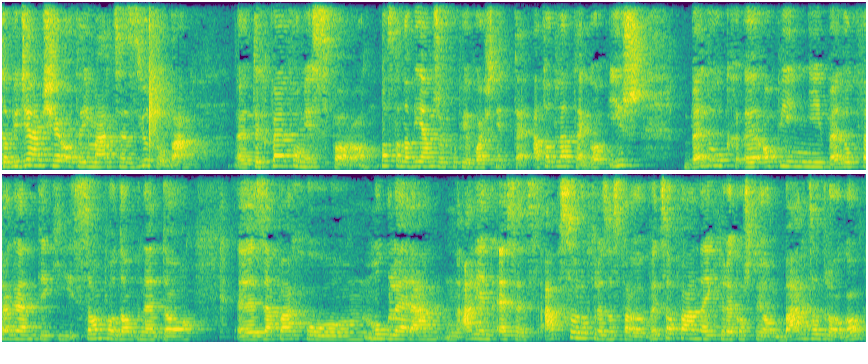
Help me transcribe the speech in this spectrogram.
dowiedziałam się o tej marce z YouTube'a. Tych perfum jest sporo. Postanowiłam, że kupię właśnie te, a to dlatego, iż według opinii, według fragrantyki są podobne do e, zapachu Muglera Alien Essence Absolu, które zostały wycofane i które kosztują bardzo drogo.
